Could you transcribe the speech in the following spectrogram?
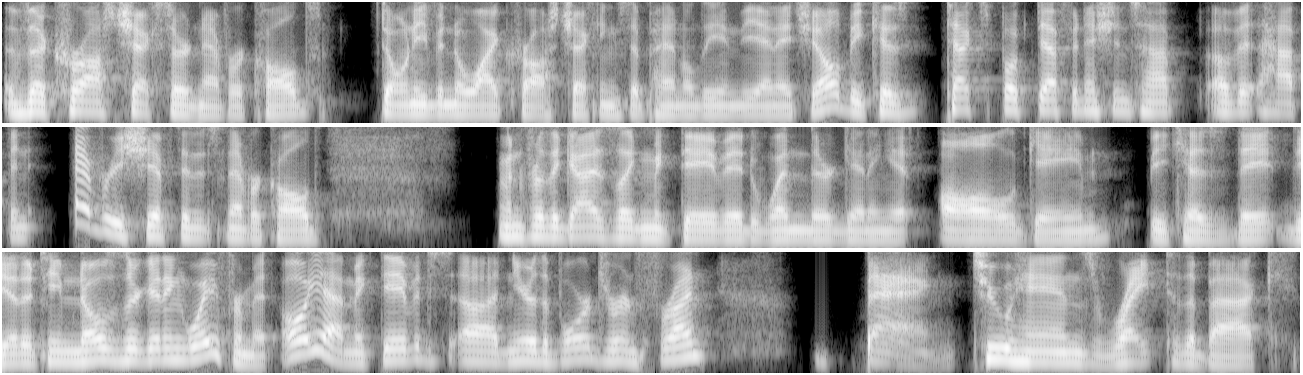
The cross checks are never called. Don't even know why cross checking is a penalty in the NHL because textbook definitions of it happen every shift and it's never called. And for the guys like McDavid, when they're getting it all game because they the other team knows they're getting away from it. Oh yeah, McDavid's uh, near the boards or in front. Bang, two hands right to the back.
